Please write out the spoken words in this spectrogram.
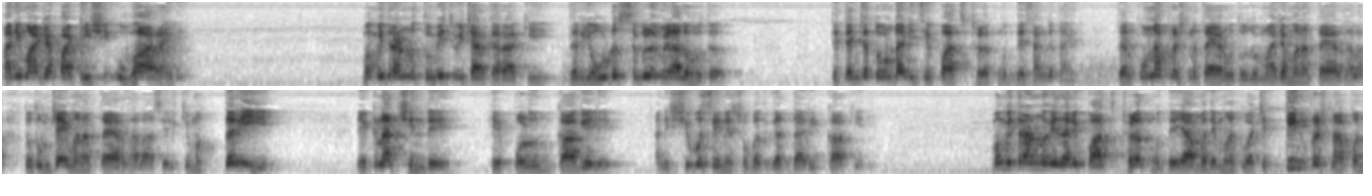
आणि माझ्या पाठीशी उभा राहिले. मग मित्रांनो तुम्हीच विचार करा की जर एवढं सगळं मिळालं होतं ते त्यांच्या तोंडानीचे पाच ठळक मुद्दे सांगत आहेत. तर पुन्हा प्रश्न तयार होतो जो माझ्या मनात तयार झाला तो तुमच्याही मनात तयार झाला असेल की मग तरीही एकनाथ शिंदे हे पळून का गेले? आणि शिवसेनेसोबत गद्दारी का केली? मग मित्रांनो हे झाले पाच ठळक मुद्दे. यामध्ये महत्त्वाचे तीन प्रश्न आपण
